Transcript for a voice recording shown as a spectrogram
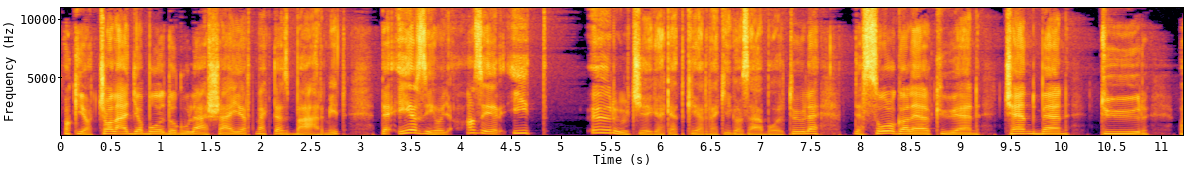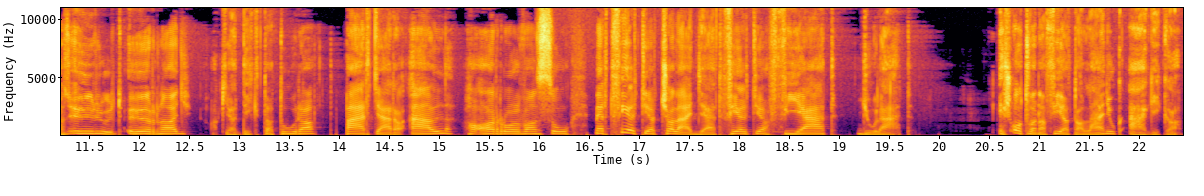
aki a családja boldogulásáért megtesz bármit, de érzi, hogy azért itt őrültségeket kérnek igazából tőle, de szolgalelkűen, csendben, tűr, az őrült őrnagy, aki a diktatúra, pártjára áll, ha arról van szó, mert félti a családját, félti a fiát, Gyulát. És ott van a fiatal lányuk Ágika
